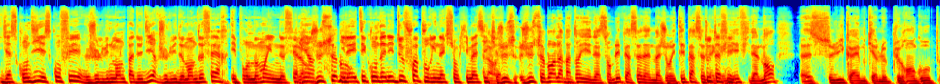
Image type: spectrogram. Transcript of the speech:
il y a ce qu'on dit et ce qu'on fait. Je lui demande pas de dire, je lui demande de faire. Et pour le moment, il ne fait Alors, rien. justement- Il a été condamné deux fois pour inaction climatique. Alors, juste- justement, là maintenant, il y a une assemblée, personne n'a de majorité, personne n'a gagné fait. finalement. Euh, celui quand même qui a le plus grand groupe,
